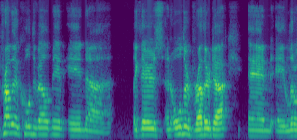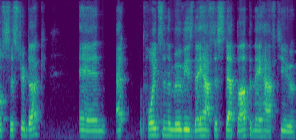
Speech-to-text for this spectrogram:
probably a cool development in. uh like there's an older brother duck and a little sister duck. And at points in the movies they have to step up and they have to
